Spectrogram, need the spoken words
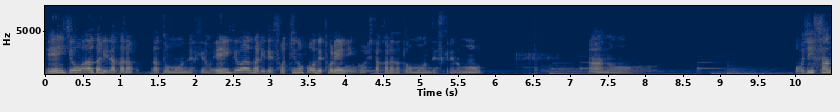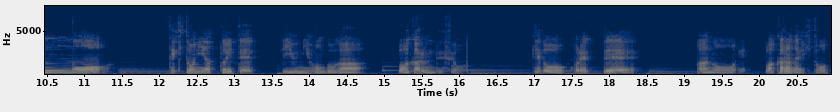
営業上がりだからだと思うんですけども、営業上がりでそっちの方でトレーニングをしたからだと思うんですけれども、あの、おじさんの適当にやっといてっていう日本語がわかるんですよ。けど、これって、あの、わからない人？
